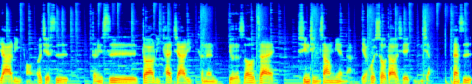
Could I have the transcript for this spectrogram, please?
压力哦，而且是等于是都要离开家里，可能。有的时候在心情上面呢，也会受到一些影响，但是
